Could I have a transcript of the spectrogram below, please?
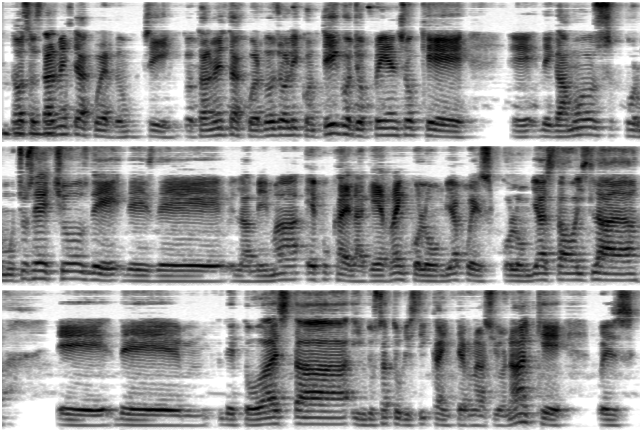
no, totalmente de acuerdo, sí, totalmente de acuerdo, Jolly, contigo. Yo pienso que, eh, digamos, por muchos hechos de, desde la misma época de la guerra en Colombia, pues Colombia ha estado aislada eh, de, de, toda esta industria turística internacional que, pues,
